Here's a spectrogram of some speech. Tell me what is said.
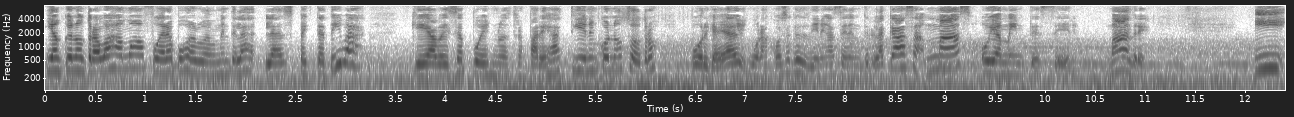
Y aunque no trabajamos afuera, pues obviamente las, las expectativas que a veces pues nuestras parejas tienen con nosotros, porque hay algunas cosas que se tienen que hacer entre la casa, más obviamente ser madre. Y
